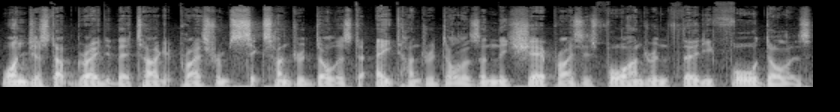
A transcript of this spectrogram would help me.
One just upgraded their target price from six hundred dollars to eight hundred dollars, and the share price is four hundred and thirty-four dollars.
